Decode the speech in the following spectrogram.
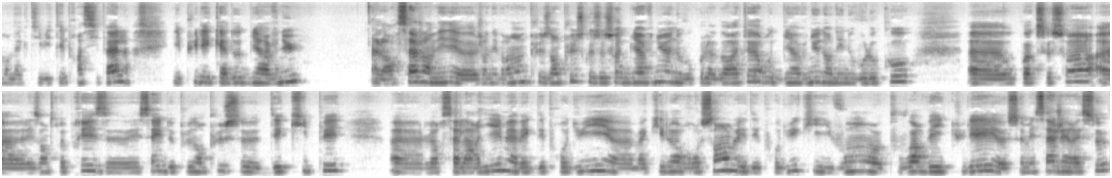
mon activité principale. Et puis les cadeaux de bienvenue. Alors ça, j'en ai, j'en ai vraiment de plus en plus, que ce soit de bienvenue à un nouveau collaborateur ou de bienvenue dans des nouveaux locaux. ou quoi que ce soit, les entreprises essayent de plus en plus d'équiper euh, leurs salariés, mais avec des produits euh, bah, qui leur ressemblent et des produits qui vont euh, pouvoir véhiculer ce message RSE.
